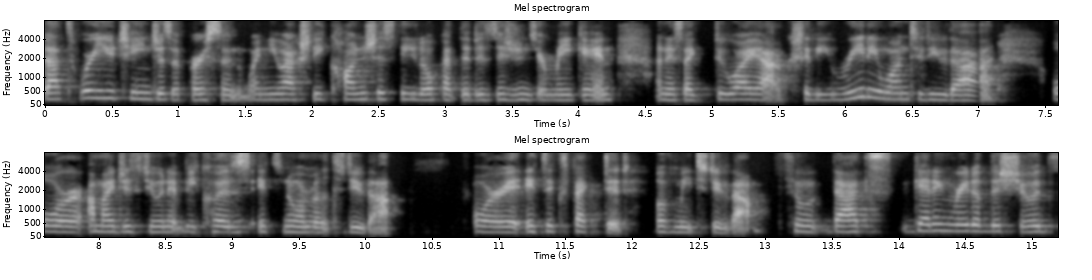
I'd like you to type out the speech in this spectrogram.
that's where you change as a person when you actually consciously look at the decisions you're making and it's like do i actually really want to do that? Or am i just doing it because it's normal to do that? Or it's expected of me to do that? So that's getting rid of the shoulds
